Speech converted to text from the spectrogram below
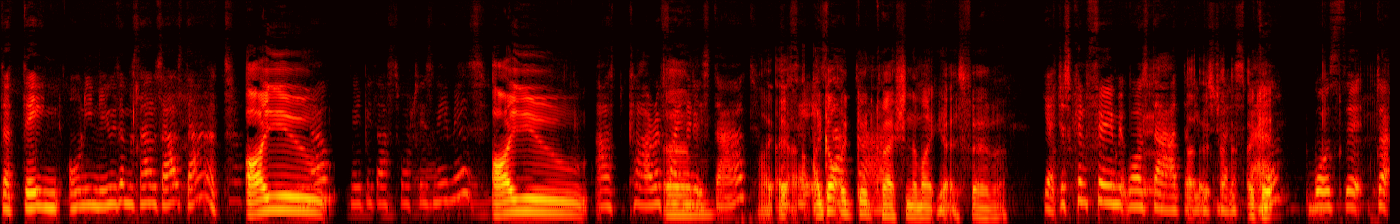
that they only knew themselves as dad. Are You you? know, maybe that's what his name is. Are you? I'll clarify that Um, it's dad. I, Just I, say, I "Is got a good dad?" question that might get us further. Yeah, just confirm it was dad that he was trying to spell. okay. Was it da-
